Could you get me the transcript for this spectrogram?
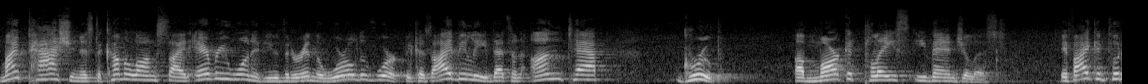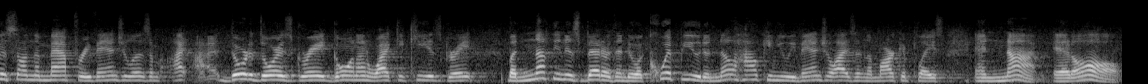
my passion is to come alongside every one of you that are in the world of work because I believe that's an untapped group of marketplace evangelists. If I could put us on the map for evangelism, door to door is great, going on Waikiki is great, but nothing is better than to equip you to know how can you evangelize in the marketplace and not at all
